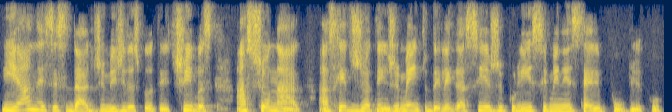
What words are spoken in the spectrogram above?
e há necessidade de medidas protetivas, acionar as redes de atendimento, delegacias de polícia e Ministério Público.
